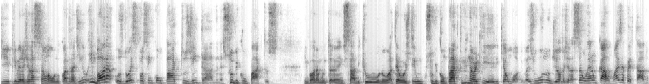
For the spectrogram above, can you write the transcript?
de primeira geração, ao Uno quadradinho, embora os dois fossem compactos de entrada, né, subcompactos. Embora muita, a gente sabe que o Uno até hoje tem um subcompacto menor que ele, que é o Mob. Mas o Uno de nova geração era um carro mais apertado,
